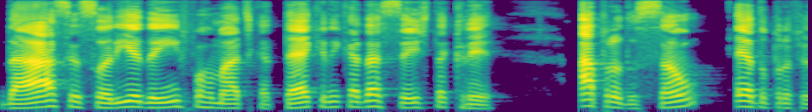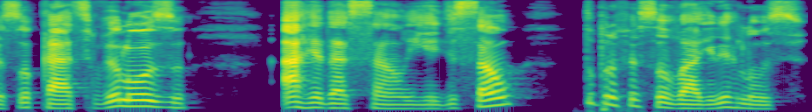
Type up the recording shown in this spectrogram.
da Assessoria de Informática Técnica da Sexta CRE. A produção é do professor Cássio Veloso, a redação e edição do professor Wagner Lúcio.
